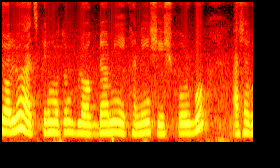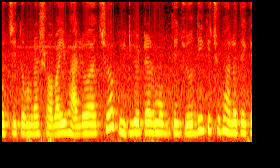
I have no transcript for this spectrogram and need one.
চলো আজকের মতন ব্লগটা আমি এখানেই শেষ করব। আশা করছি তোমরা সবাই ভালো আছো। ভিডিওটার মধ্যে যদি কিছু ভালো থেকে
